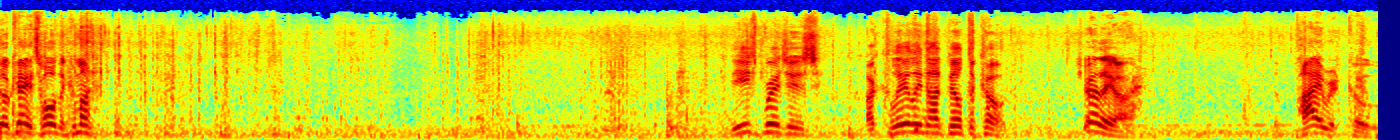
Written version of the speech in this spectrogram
It's okay, it's holding. Come on. These bridges are clearly not built to code. Sure they are. The pirate code.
